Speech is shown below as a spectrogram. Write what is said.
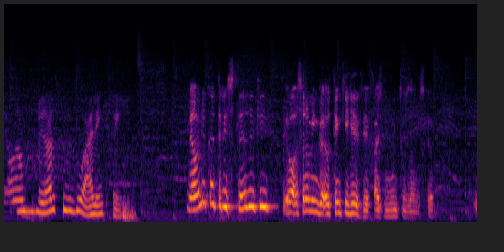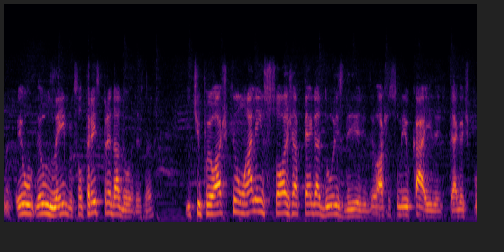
é um dos melhores filmes do Alien que tem. Minha única tristeza é que, eu, se eu não me engano, eu tenho que rever, faz muitos anos que eu, eu, eu lembro que são três predadores, né? E tipo, eu acho que um alien só já pega dois deles. Eu acho isso meio caído. Ele pega, tipo,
